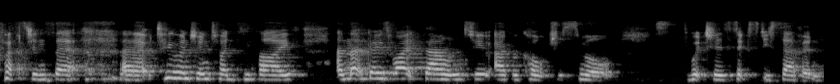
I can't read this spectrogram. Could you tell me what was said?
question set, uh, 225, and that goes right down to agriculture small, which is 67.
